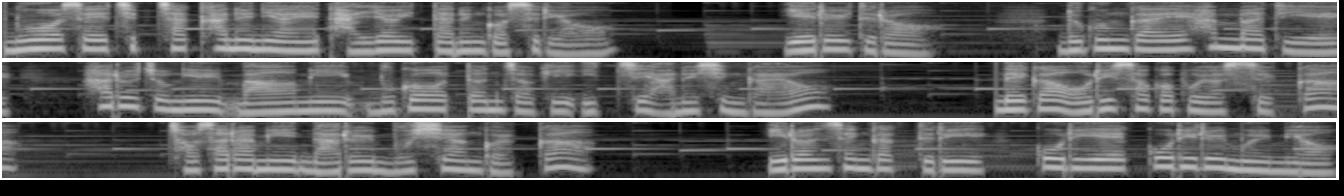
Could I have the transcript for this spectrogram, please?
무엇에 집착하느냐에 달려 있다는 것을요. 예를 들어 누군가의 한마디에 하루 종일 마음이 무거웠던 적이 있지 않으신가요? 내가 어리석어 보였을까? 저 사람이 나를 무시한 걸까? 이런 생각들이 꼬리에 꼬리를 물며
